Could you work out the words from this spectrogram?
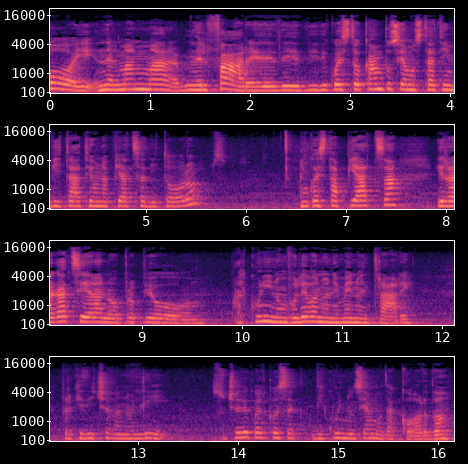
Poi nel, nel fare di, di, di questo campus siamo stati invitati a una piazza di Toro. In questa piazza i ragazzi erano proprio, alcuni non volevano nemmeno entrare perché dicevano lì succede qualcosa di cui non siamo d'accordo.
